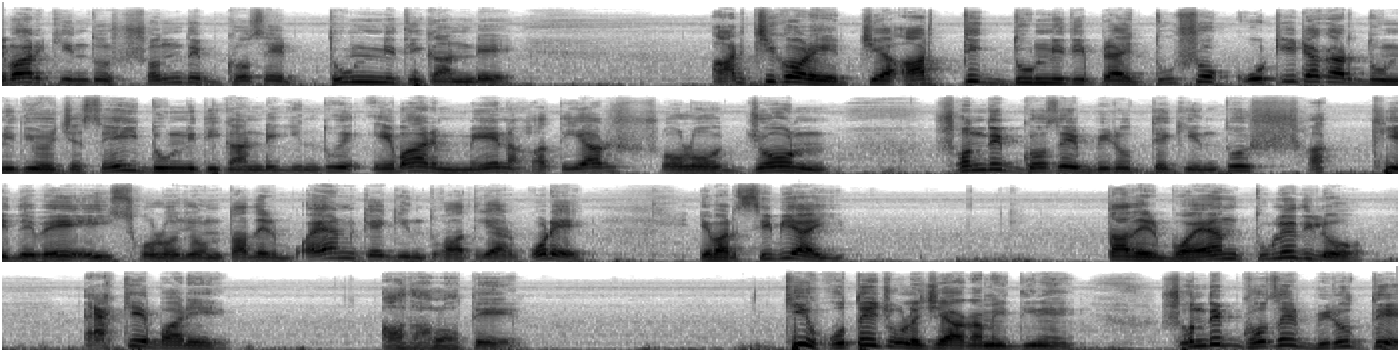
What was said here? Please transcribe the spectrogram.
এবার কিন্তু সন্দীপ ঘোষের দুর্নীতিকাণ্ডে আর্চিকরের যে আর্থিক দুর্নীতি, প্রায় দুশো কোটি টাকার দুর্নীতি হয়েছে, সেই দুর্নীতিকাণ্ডে কিন্তু এবার মেন হাতিয়ার ষোলো জন। সন্দীপ ঘোষের বিরুদ্ধে কিন্তু সাক্ষী দেবে এই ষোলো জন। তাদের বয়ানকে কিন্তু হাতিয়ার করে এবার সিবিআই তাদের বয়ান তুলে দিল একেবারে আদালতে। কি হতে চলেছে আগামী দিনে? সন্দীপ ঘোষের বিরুদ্ধে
